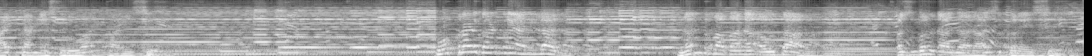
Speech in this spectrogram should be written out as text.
આજની શરૂઆત થાય છે. પોકરણગઢની અંદર નંદ બાબાના અવતાર અજમલ રાજા રાજ કરે છે.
